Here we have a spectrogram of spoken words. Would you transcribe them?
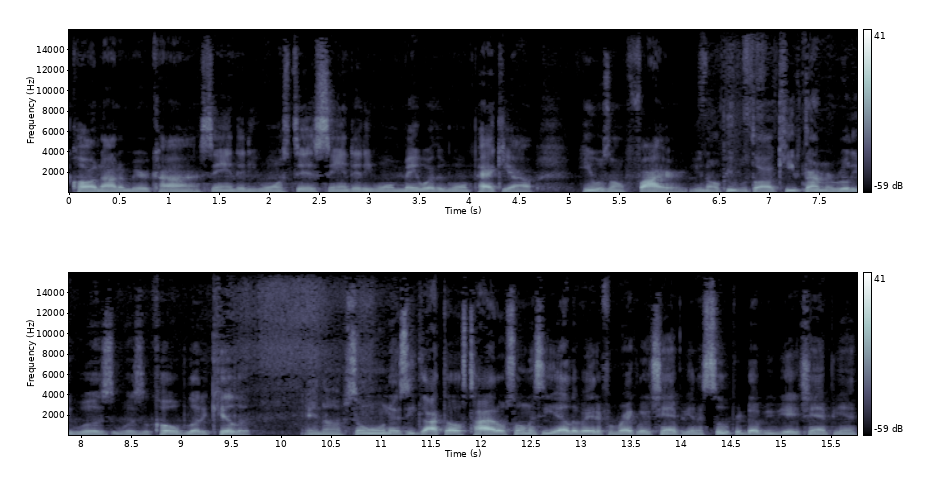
calling out Amir Khan, saying that he wants this, saying that he wants Mayweather, he wants Pacquiao. He was on fire. You know, people thought Keith Thurman really was was a cold blooded killer. And uh, soon as he got those titles, soon as he elevated from regular champion to super WBA champion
